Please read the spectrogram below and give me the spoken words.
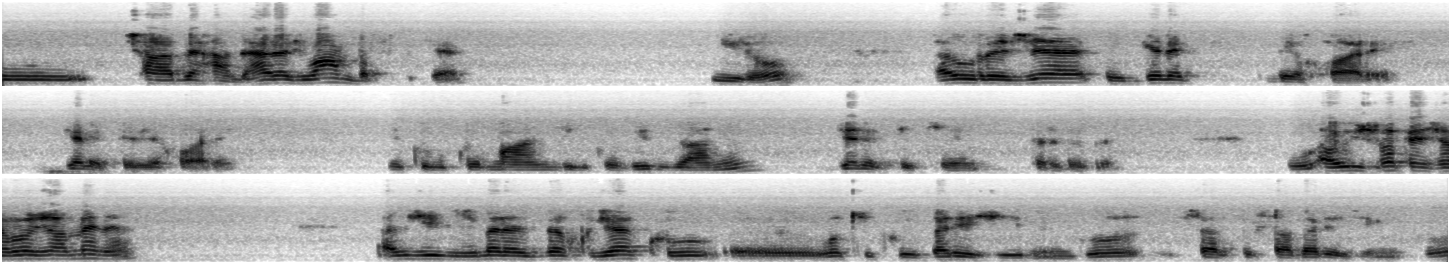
و چاردەهاندە هەرە جوان بەست بکە ئیرۆ ئەو ڕێژە گەلک بێ خوارێ گەلک بێ خوارێ کو کومانجی کوبی بزانن گەلک تکێن تر ببن و ئەویش وە پێش ڕۆژا منە ئەمجی ژمەرە دەخویا کو وەکی کو بەرێژی من گۆ سەر سابەرێژی من گۆ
